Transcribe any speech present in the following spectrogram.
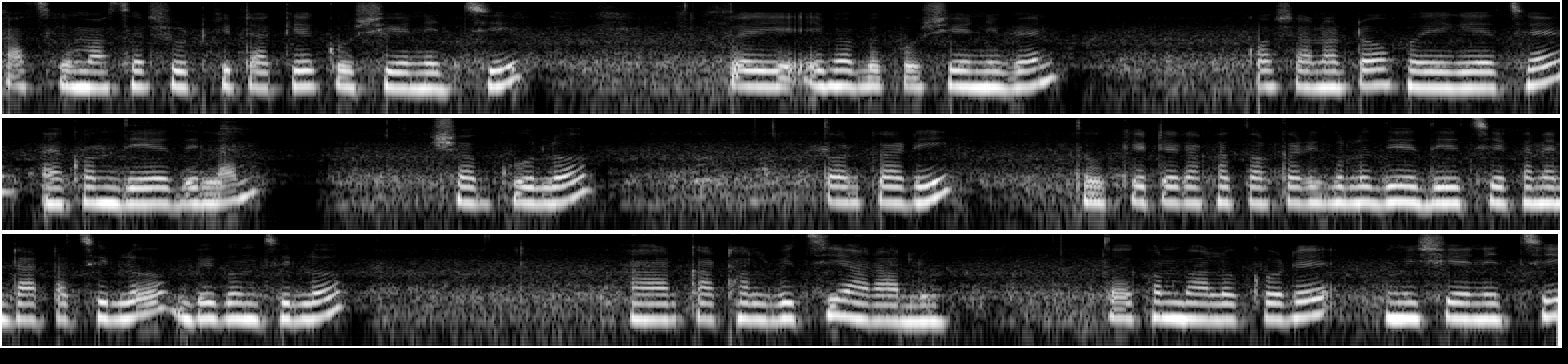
কাচকি মাছের শুটকিটাকে কষিয়ে নিচ্ছি। তো এইভাবে কষিয়ে নেবেন। কষানোটাও হয়ে গিয়েছে। এখন দিয়ে দিলাম সবগুলো তরকারি। তো কেটে রাখা তরকারিগুলো দিয়ে দিয়েছি। এখানে ডাটা ছিল, বেগুন ছিল আর কাঁঠাল বিচি আর আলু। তো এখন ভালো করে মিশিয়ে নিচ্ছি।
